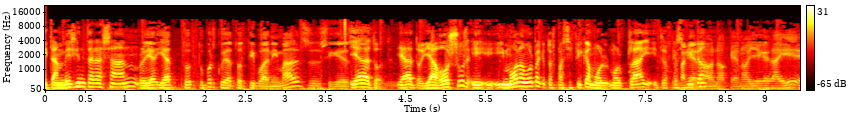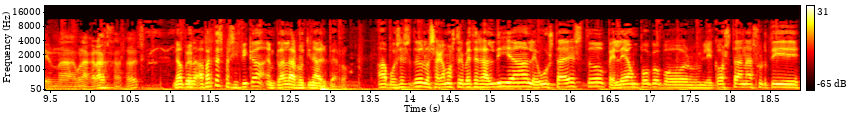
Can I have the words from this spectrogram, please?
I també és interessant... Però ja, ja tu, tu pots cuidar tot tipus d'animals, o sigui, és... Hi ha de tot, hi ha de tot. Hi ha gossos i, i, mola molt perquè t'ho especifica molt, molt clar i t'ho que perquè especifica... no, no, que no llegues ahí en una, una granja, ¿sabes? No, pero aparte especifica en plan la rutina del perro. Ah, pues esto lo sacamos tres veces al día, le gusta esto, pelea un poco por... Le costa anar a sortir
